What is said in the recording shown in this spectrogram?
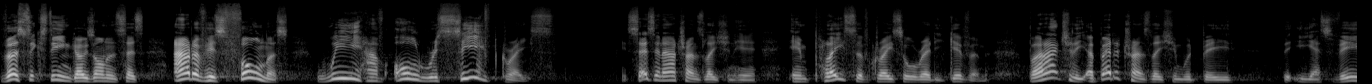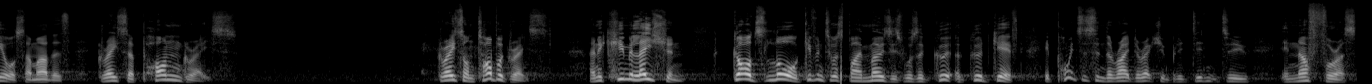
Verse 16 goes on and says, Out of his fullness, we have all received grace it says in our translation here, in place of grace already given. But actually, a better translation would be the ESV or some others grace upon grace. Grace on top of grace. An accumulation. God's law given to us by Moses was a good, a good gift. It points us in the right direction, but it didn't do enough for us.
